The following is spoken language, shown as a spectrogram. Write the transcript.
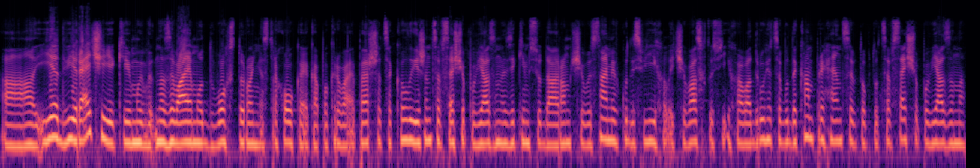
а, є дві речі, які ми називаємо двостороння страховка, яка покриває. Перше це collision, це все, що пов'язане з якимсь ударом, чи ви самі кудись в'їхали, чи вас хтось їхав. А друге це буде comprehensive, тобто це все, що пов'язано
